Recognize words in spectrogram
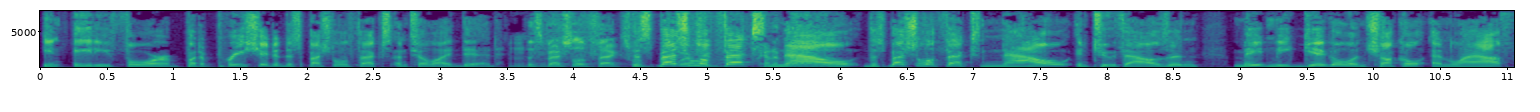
in '84, but appreciated the special effects until I did. The special effects. The were- special effects kinda now, the special effects now in 2000 made me giggle and chuckle and laugh.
